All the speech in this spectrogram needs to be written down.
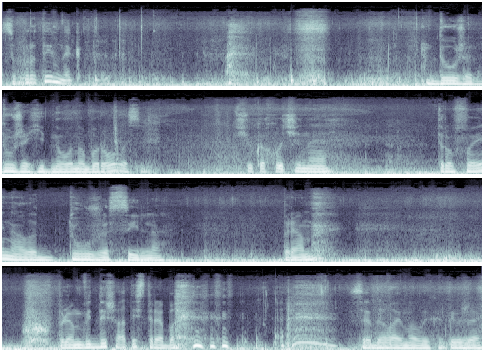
супротивник. Дуже, дуже гідно вона боролася. Щука хоч і не трофейна, але дуже сильна. Прям. Прям віддишатись треба. Все, давай, малиха, ти вже.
